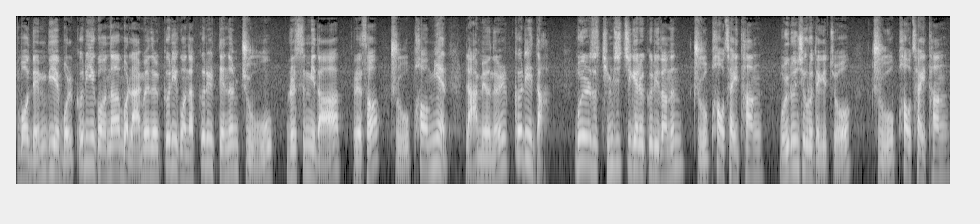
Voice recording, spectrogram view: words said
뭐 냄비에 뭘 끓이거나 뭐 라면을 끓이거나 끓일 때는 주를 씁니다. 그래서 주 파오면 라면을 끓이다. 뭐 예를 들어서 김치찌개를 끓이다는 주 파오차이탕 뭐 이런 식으로 되겠죠. 주 파오차이탕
